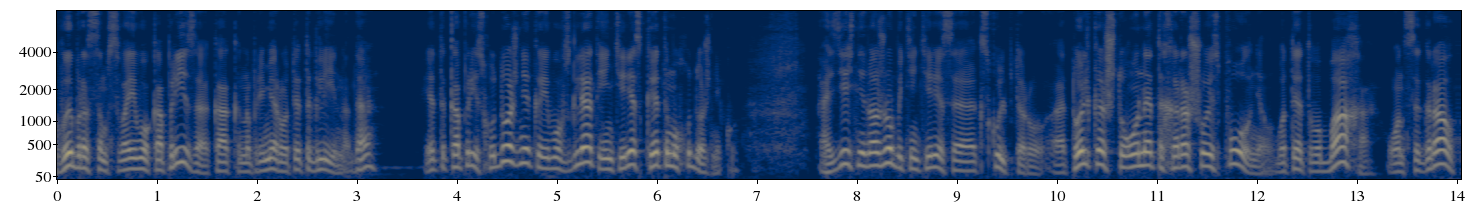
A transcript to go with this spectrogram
выбросом своего каприза, как, например, вот эта глина, да? Это каприз художника, его взгляд и интерес к этому художнику. А здесь не должно быть интереса к скульптору, а только что он это хорошо исполнил. Вот этого Баха он сыграл.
